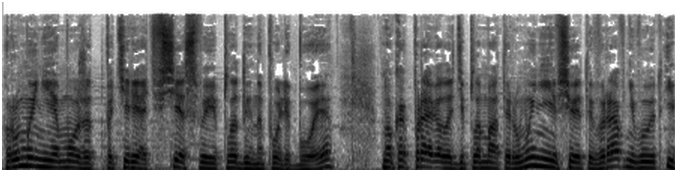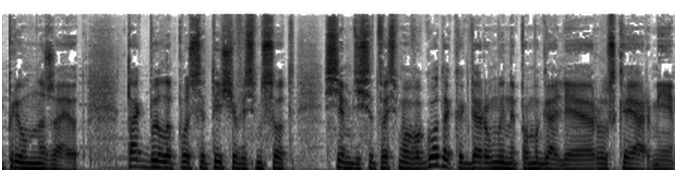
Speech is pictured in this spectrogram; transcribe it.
Румыния может потерять все свои плоды на поле боя, но, как правило, дипломаты Румынии все это выравнивают и приумножают. Так было после 1878 года, когда румыны помогали русской армии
